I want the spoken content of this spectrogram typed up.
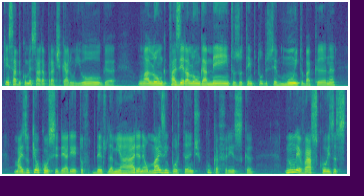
Quem sabe começar a praticar um yoga, um along fazer alongamentos o tempo todo, isso é muito bacana. Mas o que eu considero, e aí estou dentro da minha área, né, o mais importante, cuca fresca. Não levar as coisas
